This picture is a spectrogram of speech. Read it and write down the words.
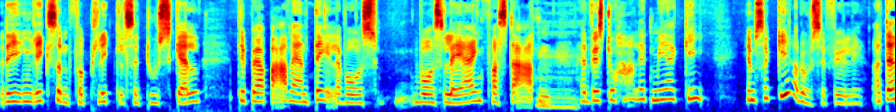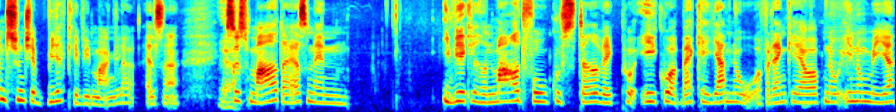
og det er egentlig ikke sådan en forpligtelse, du skal. Det bør bare være en del af vores, vores læring fra starten, mm. at hvis du har lidt mere at give, jamen så giver du selvfølgelig. Og den synes jeg virkelig, vi mangler. Altså, ja. jeg synes meget, der er sådan en i virkeligheden meget et fokus stadigvæk på ego, og hvad kan jeg nå, og hvordan kan jeg opnå endnu mere.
